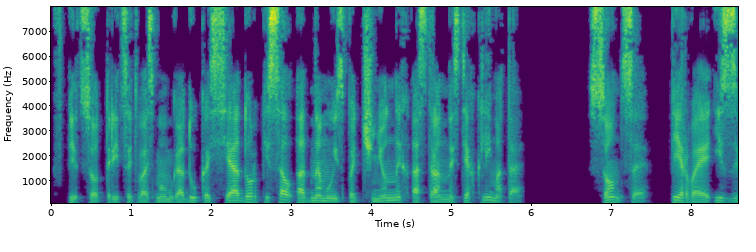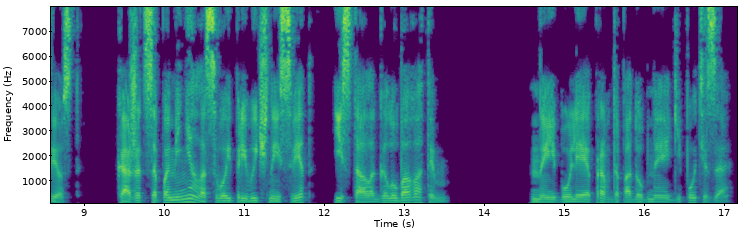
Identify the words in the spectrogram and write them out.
В 538 году Кассиадор писал одному из подчиненных о странностях климата. Солнце, первое из звезд, кажется, поменяло свой привычный свет и стало голубоватым. Наиболее правдоподобная гипотеза –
